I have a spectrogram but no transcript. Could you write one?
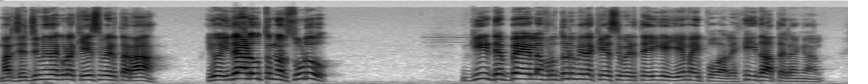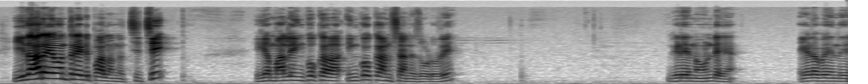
మరి జడ్జి మీద కూడా కేసు పెడతారా? ఇగో ఇదే అడుగుతున్నారు చూడు. గీ డెబ్బై ఏళ్ళ వృద్ధుడి మీద కేసు పెడితే ఇక ఏమైపోవాలి? ఇదా తెలంగాణ. ఇదా రేవంత్ రెడ్డి పాలన. చిచ్చి. ఇక మళ్ళీ ఇంకొక ఇంకొక అంశాన్ని చూడు రీ గిడేనా ఉండే? ఏడపోయింది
